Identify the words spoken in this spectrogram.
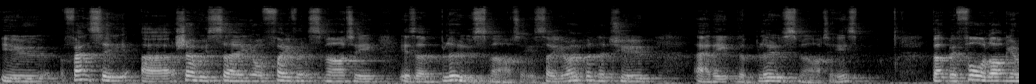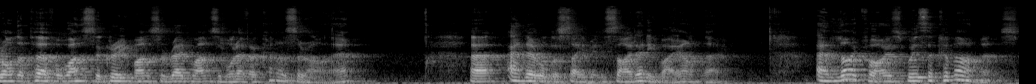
You fancy, uh, shall we say, your favourite Smartie is a blue Smartie. So you open the tube and eat the blue Smarties. But before long, you're on the purple ones, the green ones, the red ones, and whatever colours there are there. Uh, and they're all the same inside anyway, aren't they? And likewise with the commandments.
